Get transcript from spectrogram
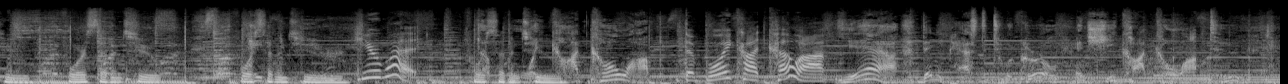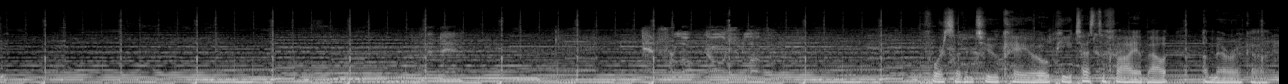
512-472 Hear what? 472 Boycott co-op. The boycott co-op. Yeah. Then he passed it to a girl, and she caught co-op too. 472 KOP testify about America.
